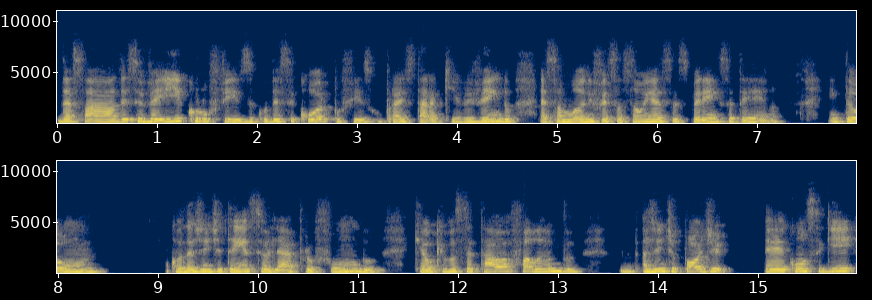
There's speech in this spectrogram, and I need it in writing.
dessa, desse veículo físico, desse corpo físico para estar aqui vivendo essa manifestação e essa experiência terrena. Então, quando a gente tem esse olhar profundo, que é o que você estava falando, a gente pode é, conseguir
